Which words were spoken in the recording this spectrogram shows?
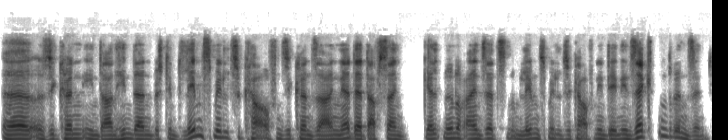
Äh, Sie können ihn daran hindern, bestimmte Lebensmittel zu kaufen. Sie können sagen, ne, der darf sein Geld nur noch einsetzen, um Lebensmittel zu kaufen, in denen Insekten drin sind.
